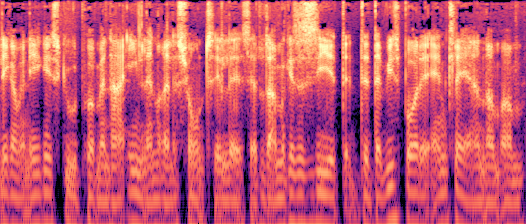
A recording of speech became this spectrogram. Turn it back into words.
ligger man ikke skjult på, at man har en eller anden relation til øh, Satudara. Man kan så sige, at da, da vi spurgte anklageren om, om,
